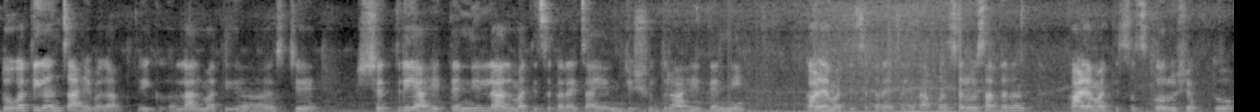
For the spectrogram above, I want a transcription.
दोघा तिघांचं आहे बघा. एक लाल माती जे क्षत्रिय आहेत त्यांनी लाल मातीचं करायचं आहे. आणि जे शूद्र आहेत त्यांनी काळ्या मातीचं करायचं आहे. आपण सर्वसाधारण काळ्या मातीचंच करू शकतो.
